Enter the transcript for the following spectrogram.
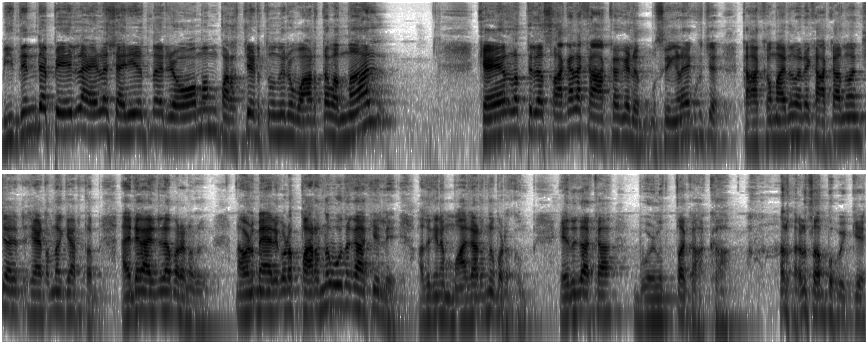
ഇതിന്റെ പേരിൽ അയാളുടെ ശരീരത്തിൽ നിന്ന് രോമം പറിച്ചെടുത്തു എന്നൊരു വാർത്ത വന്നാൽ കേരളത്തിലെ സകല കാക്കകളും മുസ്ലിങ്ങളെ കുറിച്ച് കാക്കമാർ എന്ന് പറയുക കാക്ക എന്ന് പറഞ്ഞാൽ ചേട്ടനൊക്കെ അർത്ഥം. അതിന്റെ കാര്യമില്ല പറയണത്. നമ്മൾ മേലെ കൂടെ പറന്നു പോകുന്ന കാക്കയില്ലേ അതിങ്ങനെ മലർന്നു പടക്കും. ഏത് കാക്ക? വെളുത്ത കാക്ക. അതാണ് സംഭവിക്കുക.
